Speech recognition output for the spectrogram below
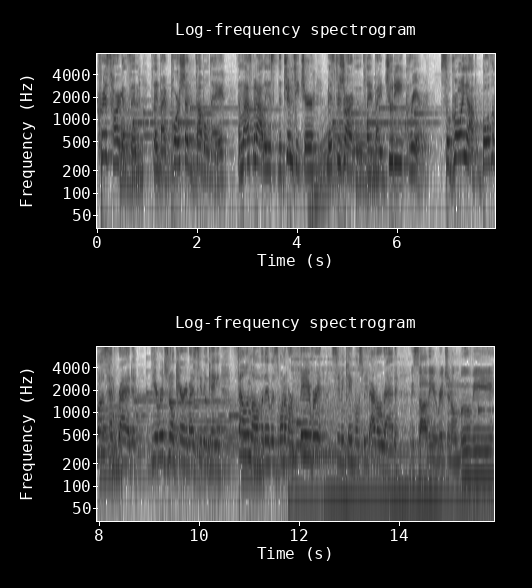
Chris Hargensen, played by Portia Doubleday. And last but not least, the gym teacher, Miss Desjardins, played by Judy Greer. So growing up, both of us had read the original Carrie by Stephen King, fell in love with it. It was one of our favorite Stephen King books we've ever read. We saw the original movie,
